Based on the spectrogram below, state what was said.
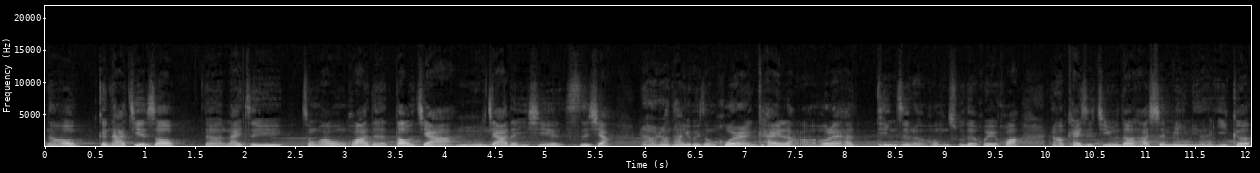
然后跟他介绍呃来自于中华文化的道家、嗯儒家的一些思想，然后让他有一种豁然开朗啊。后来他停止了红书的绘画，然后开始进入到他生命里的一个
